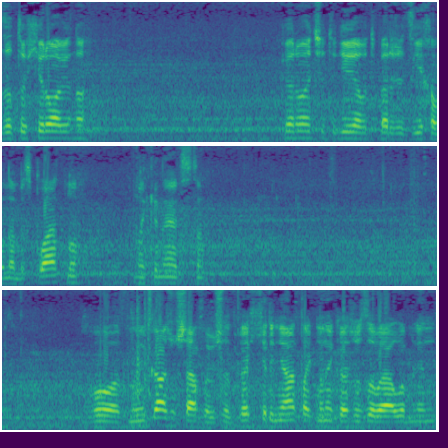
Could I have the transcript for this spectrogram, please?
за ту хіровіну. Коротше, тоді я тепер вже з'їхав на безплатну на кінець-то. Вот, ну і кажу шефові, що така херня, так мене кажу, завело, блін,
